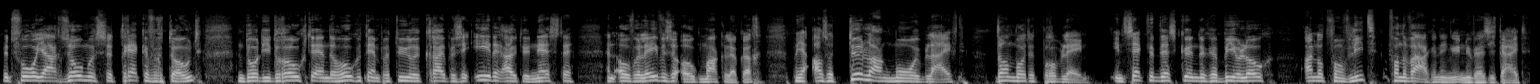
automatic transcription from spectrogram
het voorjaar zomerse trekken vertoont. En door die droogte en de hoge temperaturen kruipen ze eerder uit hun nesten... en overleven ze ook makkelijker. Maar ja, als het te lang mooi blijft, dan wordt het probleem. Insectendeskundige bioloog Arnold van Vliet van de Wageningen Universiteit.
